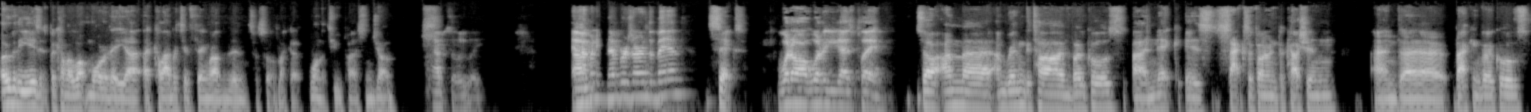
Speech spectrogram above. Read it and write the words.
over the years it's become a lot more of a uh, a collaborative thing rather than sort of like a one or two person job. Absolutely. And how Um, many members are in the band? Six. What all? What do you guys play? So I'm uh, I'm rhythm guitar and vocals. Uh, Nick is saxophone, percussion, and uh, backing vocals,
